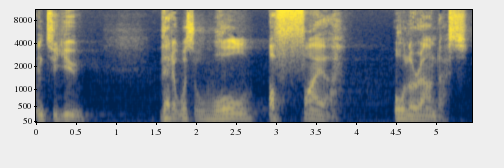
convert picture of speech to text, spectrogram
and to you that it was a wall of fire all around us?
